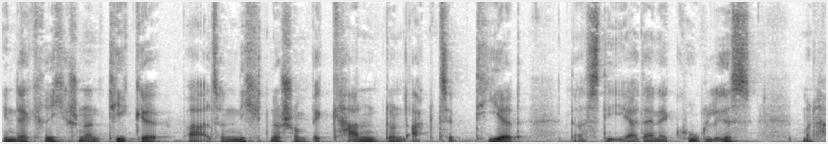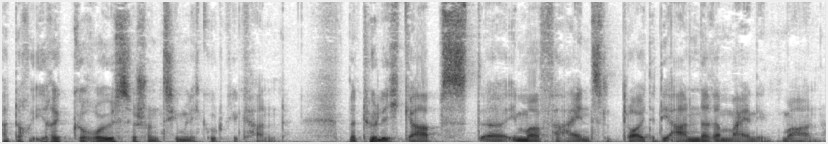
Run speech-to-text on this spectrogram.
In der griechischen Antike war also nicht nur schon bekannt und akzeptiert, dass die Erde eine Kugel ist, man hat auch ihre Größe schon ziemlich gut gekannt. Natürlich gab es äh, immer vereinzelt Leute, die anderer Meinung waren.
